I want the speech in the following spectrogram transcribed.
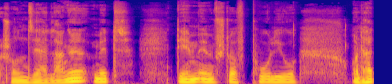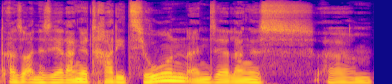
schon sehr lange mit dem Impfstoff Polio und hat also eine sehr lange Tradition, ein sehr langes, ähm,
